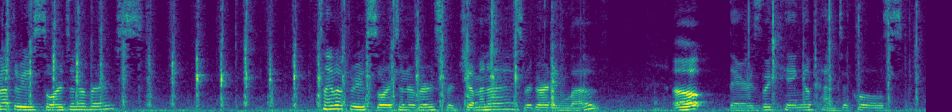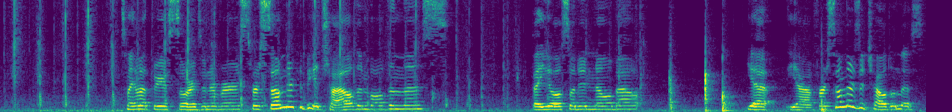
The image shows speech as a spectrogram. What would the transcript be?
Time out Three of Swords in reverse. Time out Three of Swords in reverse for Geminis regarding love. Oh, there's the King of Pentacles. Time out Three of Swords in reverse. For some, there could be a child involved in this that you also didn't know about? Yeah, yeah. For some, there's a child in this.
